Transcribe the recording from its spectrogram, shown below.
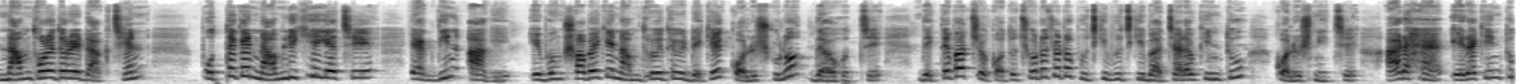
নাম ধরে ধরে ডাকছেন প্রত্যেকের নাম লিখিয়ে গেছে একদিন আগে এবং সবাইকে নাম ধরে ধরে ডেকে কলসগুলো দেওয়া হচ্ছে। দেখতে পাচ্ছ কত ছোট ছোট পুচকি পুচকি বাচ্চারাও কিন্তু কলস নিচ্ছে। আর হ্যাঁ এরা কিন্তু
